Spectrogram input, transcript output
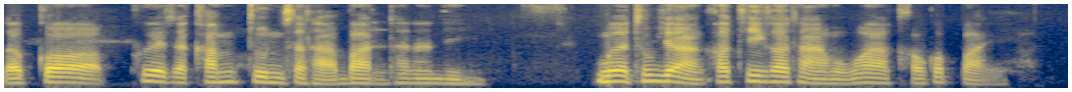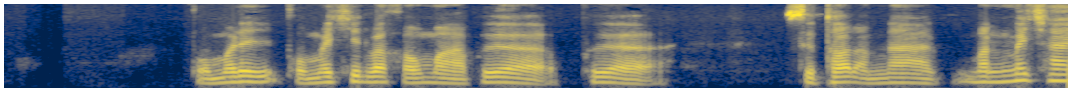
แล้วก็เพื่อจะค้ำจุนสถาบันเท่านั้นเองเมื่อทุกอย่างเข้าที่เข้าทางผมว่าเขาก็ไป ผมไม่ได้ผมไม่คิดว่าเขามาเพื่อเพื่อสืบทอดอำนาจ มันไม่ใช่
